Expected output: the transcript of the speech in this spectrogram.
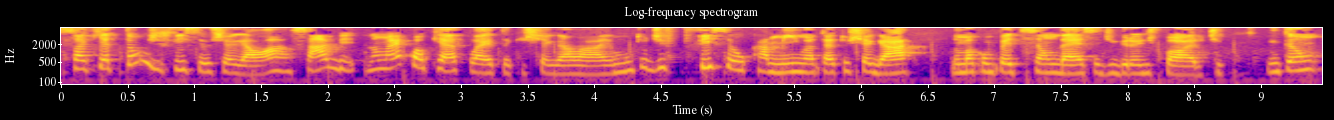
Só que é tão difícil chegar lá, sabe? Não é qualquer atleta que chega lá, é muito difícil o caminho até tu chegar numa competição dessa de grande porte. Então,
